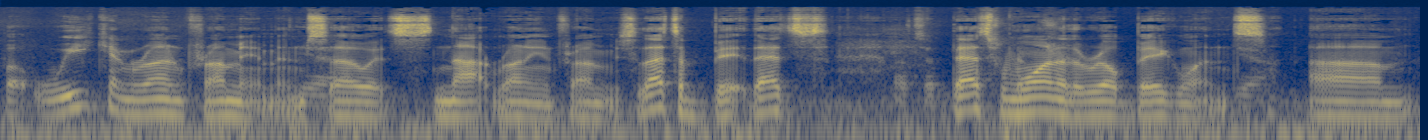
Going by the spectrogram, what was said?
but we can run from Him, and yeah. so it's not running from Him. So that's a bit. That's that's, that's one of the real big ones. Yeah. Um,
